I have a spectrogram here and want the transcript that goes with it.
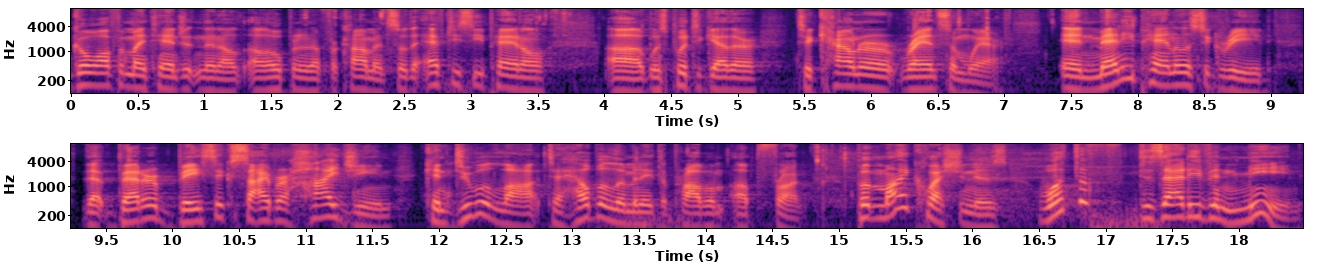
go off on my tangent and then I'll, I'll open it up for comments. So the FTC panel uh, was put together to counter ransomware, and many panelists agreed that better basic cyber hygiene can do a lot to help eliminate the problem up front. But my question is, what the f- does that even mean?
